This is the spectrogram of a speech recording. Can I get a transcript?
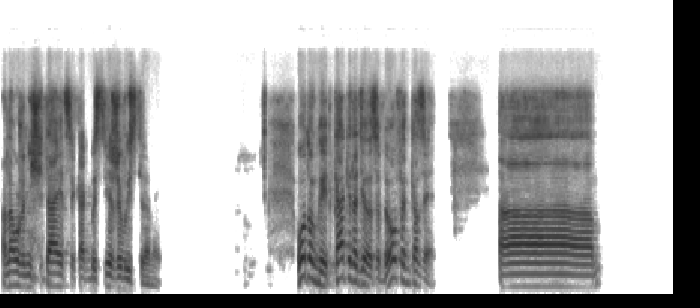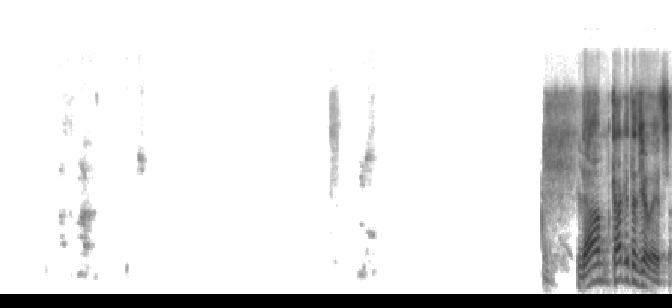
она уже не считается как бы свежевыстиранной. Вот он говорит, как это делается? Беофен казе. Да? Как это делается?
